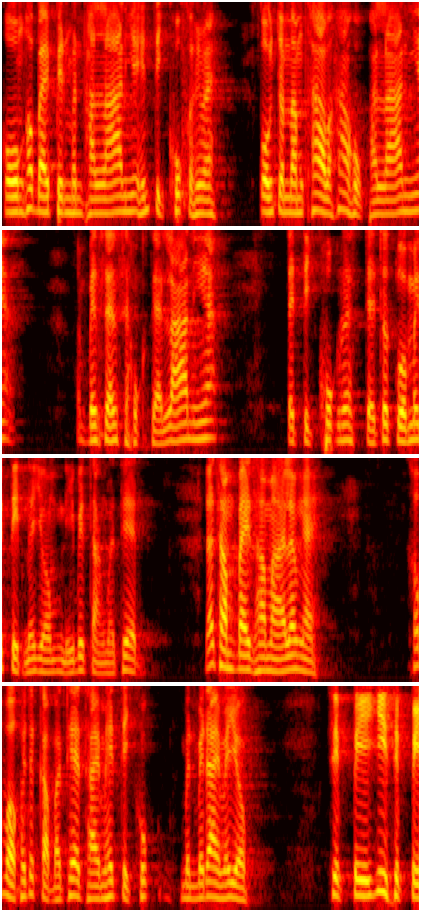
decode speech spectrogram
โกงเข้าไปเป็นพันพันๆล้านเงี้ยเห็นติดคุกใช่ไหม โกงจำนำข้าวห้าหกพันล้านเงี้ย มันเป็นแสนหกแสนล้านเงี้ย แต่ติดคุกนะแต่เจ้าตัวไม่ติดนะโยมหนีไปต่างประเทศ แล้วทำไปทำมาแล้วไง เขาบอกเขาจะกลับประเทศไทยไม่ให้ติดคุกมันไม่ได้ไหมโยมสิบปียี่สิบปี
